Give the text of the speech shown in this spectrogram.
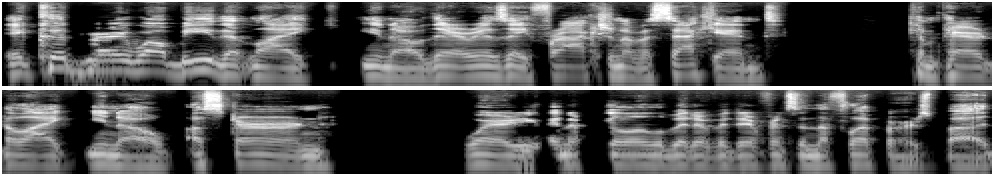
it could very well be that like, you know, there is a fraction of a second compared to like, you know, a stern where you're going to feel a little bit of a difference in the flippers, but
